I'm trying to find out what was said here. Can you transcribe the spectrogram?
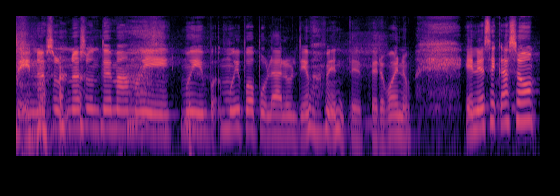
sí, no es un, no es un tema muy, muy, muy popular últimamente, pero bueno, en ese caso,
